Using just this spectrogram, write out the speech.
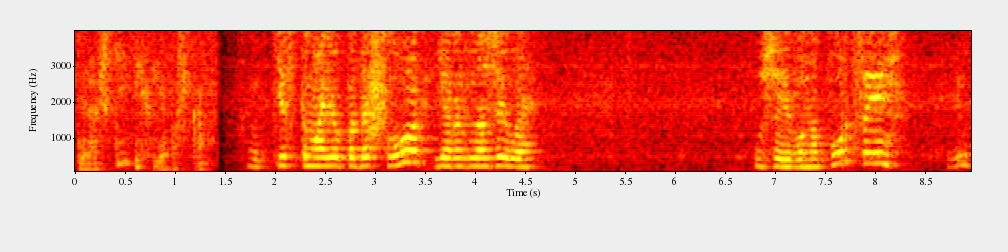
пирожки и хлебушка. Вот тесто мое подошло. Я разложила уже его на порции. И вот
